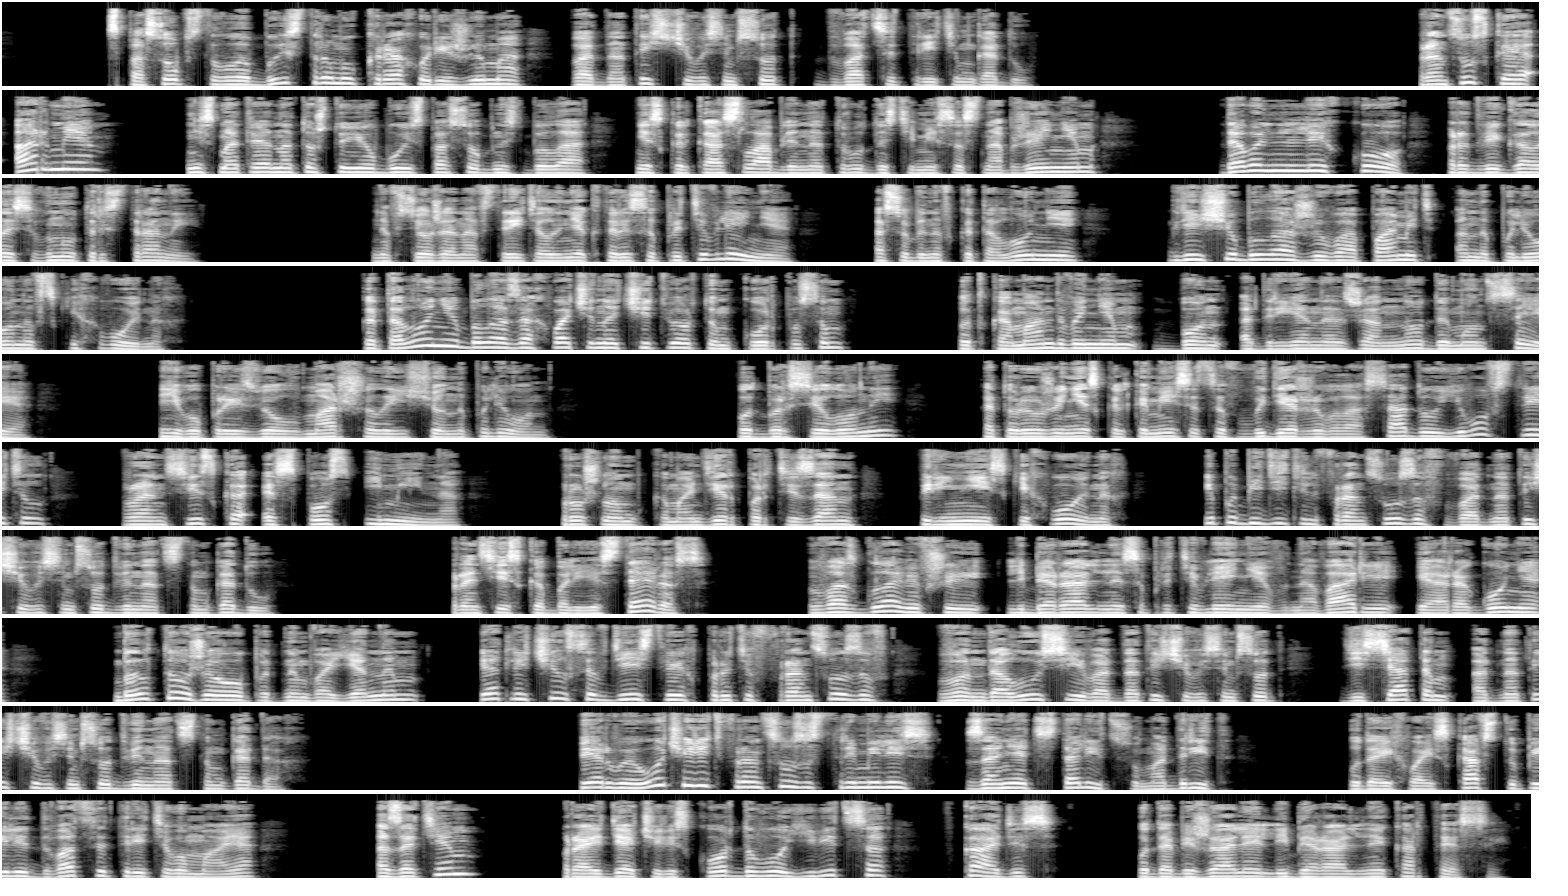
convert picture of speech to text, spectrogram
способствовала быстрому краху режима в 1823 году. Французская армия несмотря на то, что ее боеспособность была несколько ослаблена трудностями со снабжением, довольно легко продвигалась внутрь страны. Но все же она встретила некоторое сопротивление, особенно в Каталонии, где еще была жива память о наполеоновских войнах. Каталония была захвачена четвертым корпусом под командованием Бон Адриена Жанно де Монсея. Его произвел в маршала еще Наполеон. Под Барселоной, который уже несколько месяцев выдерживал осаду, его встретил Франциско Эспос и Мина, в прошлом командир партизан в Пиренейских войнах и победитель французов в 1812 году. Франциско Бальестерос, возглавивший либеральное сопротивление в Наваре и Арагоне, был тоже опытным военным и отличился в действиях против французов в Андалусии в 1810-1812 годах. В первую очередь французы стремились занять столицу, Мадрид, куда их войска вступили 23 мая, а затем, пройдя через Кордову, явиться в Кадис, куда бежали либеральные кортесы.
